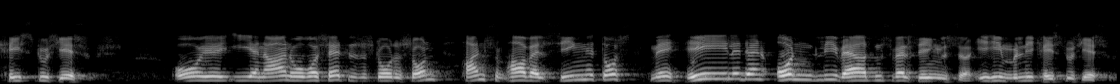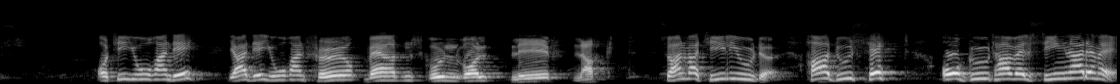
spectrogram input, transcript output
Kristus Jesus'. Og I en annen oversettelse står det sånn Han som har velsignet oss med hele den åndelige verdens velsignelse i himmelen i Kristus Jesus. Og til gjorde han det? Ja, det gjorde han før verdens grunnvoll ble lagt. Så han var tidlig ute. Har du sett og Gud har velsigna deg med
